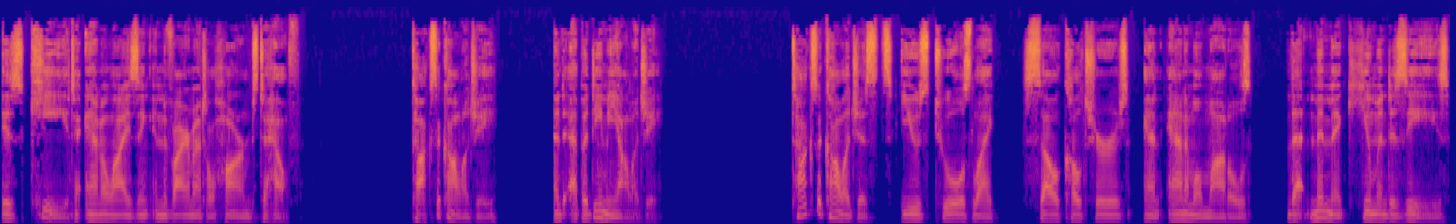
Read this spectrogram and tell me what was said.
is key to analyzing environmental harms to health toxicology and epidemiology. Toxicologists use tools like cell cultures and animal models that mimic human disease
